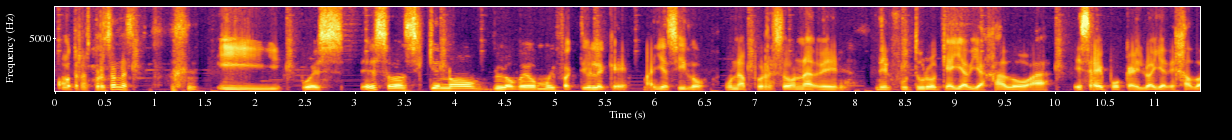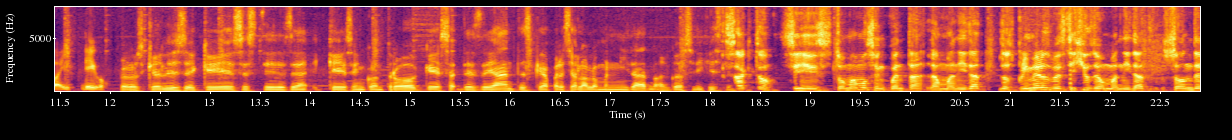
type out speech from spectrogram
otras personas. y pues eso, así que no lo veo muy factible que haya sido una persona del, del, futuro que haya viajado a esa época y lo haya dejado ahí, digo. Pero es que él dice que es este desde, que se encontró que es desde antes que apareció la humanidad, ¿no? Algo así dijiste. Exacto. Si tomamos en cuenta la humanidad, los primeros vestigios de humanidad son de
